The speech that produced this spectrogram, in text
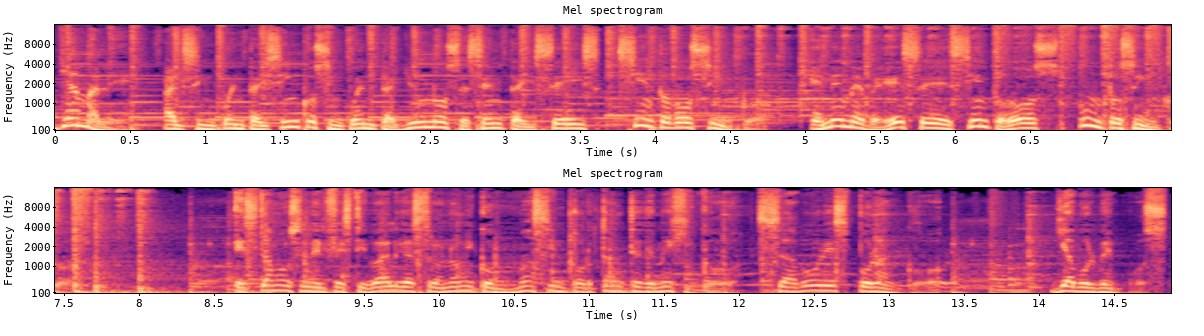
Llámale al 55 51 66 1025 en MBS 102.5. Estamos en el festival gastronómico más importante de México, Sabores Polanco. Ya volvemos.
